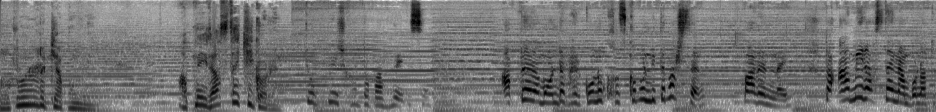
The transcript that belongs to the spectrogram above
ঘটনাটা কি আপনি আপনি এই রাস্তায় কি করেন? চব্বিশ ঘণ্টা পার হয়ে গেছে। আপনারা মন্ডা ভাইয়ের কোনো খোঁজ খবর নিতে পারছেন? পারেন নাই। তো আমি রাস্তায় নামবো না তো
